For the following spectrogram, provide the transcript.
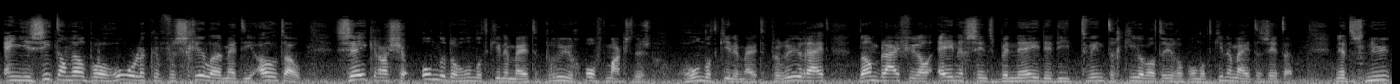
En je ziet dan wel behoorlijke verschillen met die auto. Zeker als je onder de 100 km per uur of max dus 100 km per uur rijdt, dan blijf je wel enigszins beneden die 20 kWh op 100 km zitten. Net als nu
